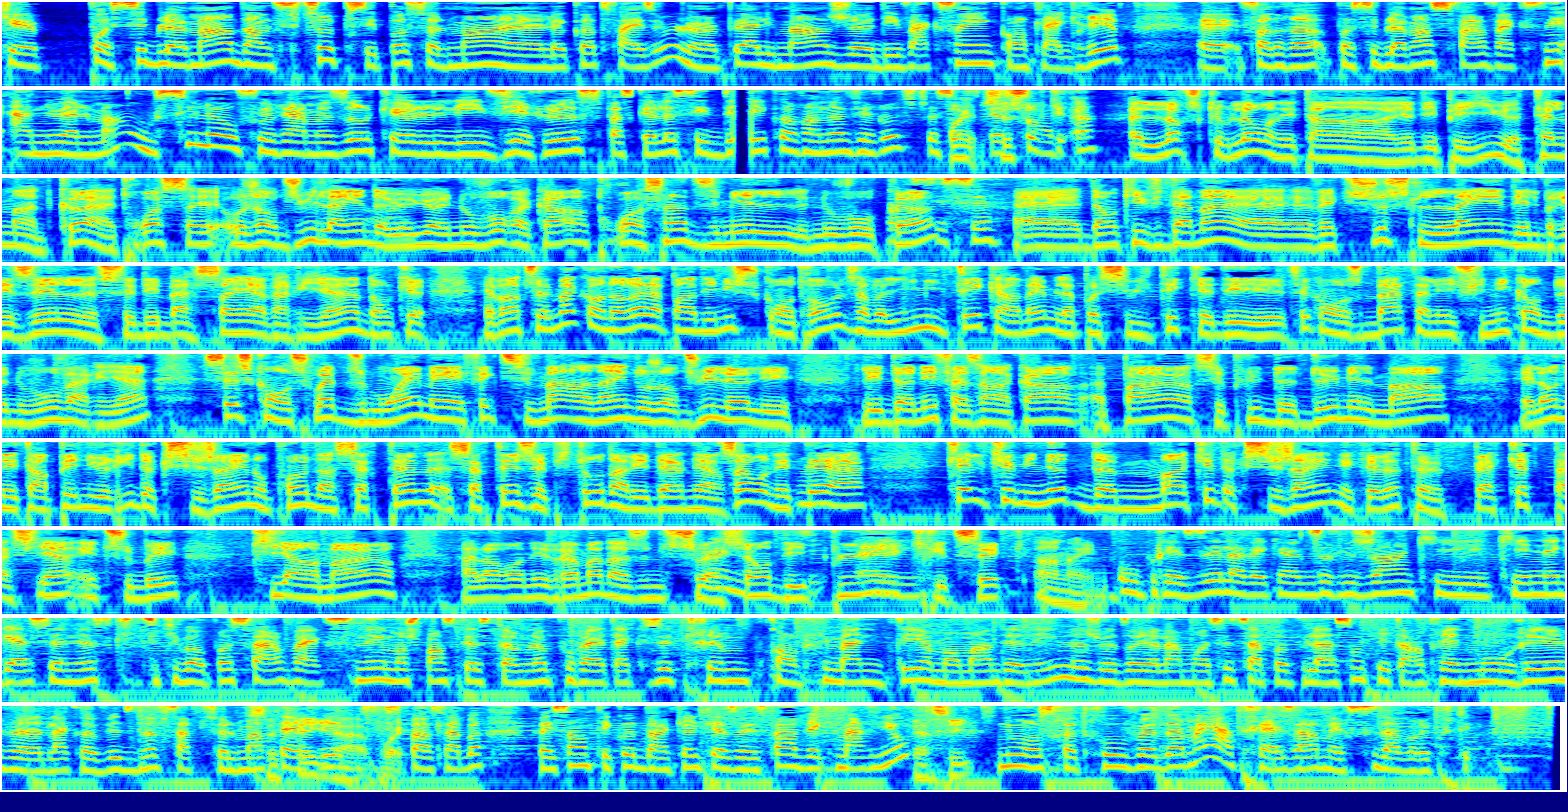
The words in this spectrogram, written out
que possiblement dans le futur, puis c'est pas seulement euh, le cas de Pfizer, là, un peu à l'image euh, des vaccins contre la grippe, euh, faudra possiblement se faire vacciner annuellement aussi là au fur et à mesure que les virus, parce que là c'est des coronavirus, je sais Oui, c'est sûr que euh, lorsque là on est en, il y a des pays où il y a tellement de cas. À trois, aujourd'hui l'Inde a eu un nouveau record, 310 000 nouveaux Ouais, cas. c'est ça. Euh, donc évidemment, avec juste l'Inde et le Brésil, c'est des bassins à variants. Donc éventuellement, quand on aura la pandémie sous contrôle, ça va limiter quand même la possibilité qu'il y ait des, tu sais, qu'on se à l'infini contre de nouveaux variants. C'est ce qu'on souhaite du moins. Mais effectivement, en Inde aujourd'hui, là, les les données faisaient encore peur. C'est plus de 2000 morts. Et là, on est en pénurie d'oxygène au point où dans certaines certains hôpitaux dans les dernières heures, on était à quelques minutes de manquer d'oxygène et que là, tu as un paquet de patients intubés qui en meurent. Alors, on est vraiment dans une situation des plus hey. critiques en Inde. au Brésil avec un dirigeant qui est, qui est négationniste, qui dit qu'il va pas se faire vacciner. Moi, je pense que cet homme-là pourrait être accusé de crime contre l'humanité à un moment donné. Là. Je veux veux dire, il y a la moitié de sa population qui est en train de mourir euh, de la COVID-19. C'est absolument terrible grave, ce qui oui. se passe là-bas. Vincent, on t'écoute dans quelques instants avec Mario. Merci. Nous, on se retrouve demain à 13h. Merci d'avoir écouté.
